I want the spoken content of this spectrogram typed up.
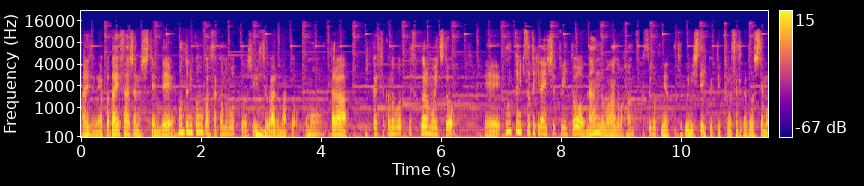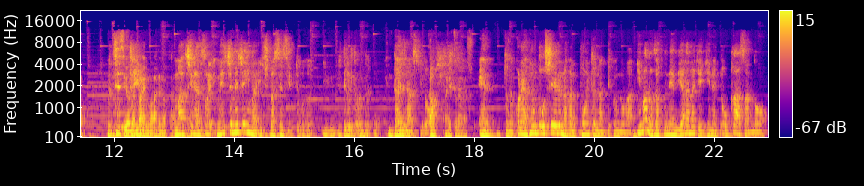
あれですね、やっぱ第三者の視点で、本当にこの子は遡って教える必要があるなと思ったら、一回遡って、そこからもう一度えー、本当に基礎的なインシュプリントを何度も何度も反復することによって曲にしていくっていうプロセスがどうしても必要な場合もあるのかな。間違いない。それめちゃめちゃ今、石橋先生言ってこと言ってくれたこと大事なんですけど、あありがとうございます。えー、っとね、これ本当教える中のポイントになってくるのが、今の学年でやらなきゃいけないってお母さんの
